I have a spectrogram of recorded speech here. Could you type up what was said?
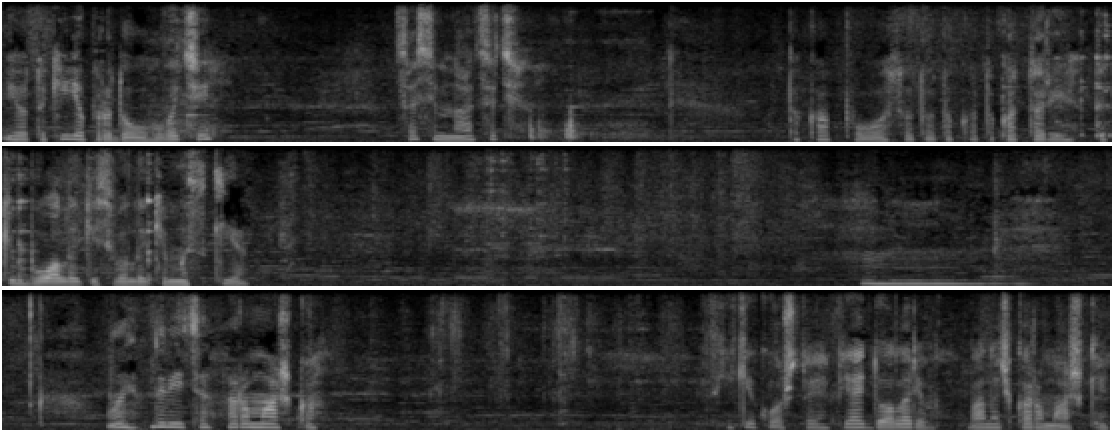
І отакі є продовгуваті. Це 17. Така посуд, така, така тарі, такі боли, якісь великі миски. Дивіться, ромашка. Скільки коштує? 5 доларів баночка ромашки.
